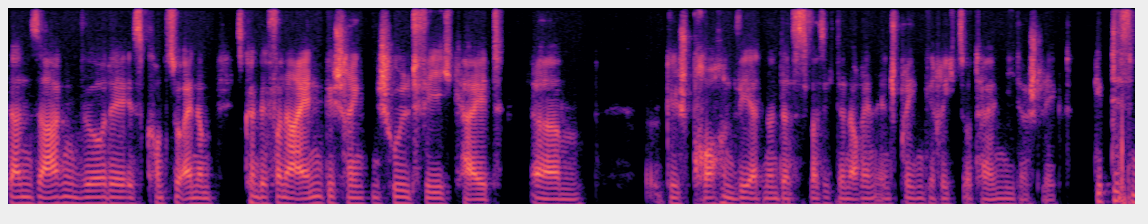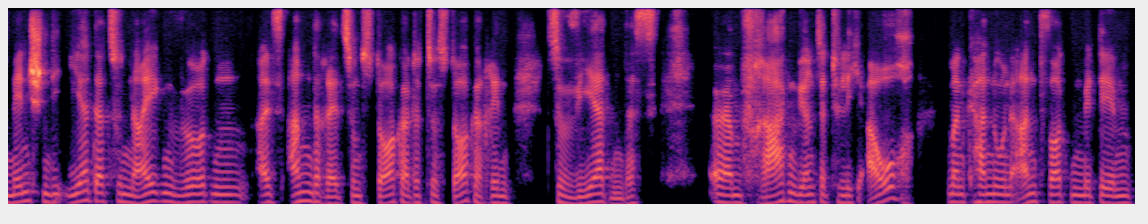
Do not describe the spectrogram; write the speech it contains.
dann sagen würde, es kommt zu einem, es könnte von einer eingeschränkten Schuldfähigkeit ähm, gesprochen werden und das, was sich dann auch in entsprechenden Gerichtsurteilen niederschlägt. Gibt es Menschen, die eher dazu neigen würden, als andere zum Stalker oder zur Stalkerin zu werden? Das ähm, fragen wir uns natürlich auch. Man kann nun antworten mit dem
